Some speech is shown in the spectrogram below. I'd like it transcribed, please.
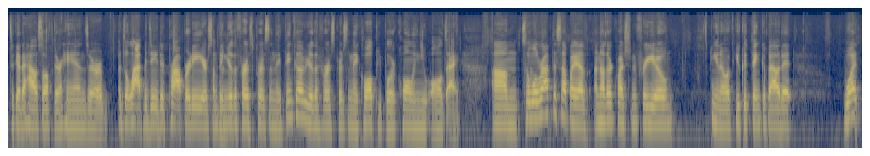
to get a house off their hands or a dilapidated property or something. You're the first person they think of. You're the first person they call. People are calling you all day. Um, so we'll wrap this up. I have another question for you. You know, if you could think about it, what,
